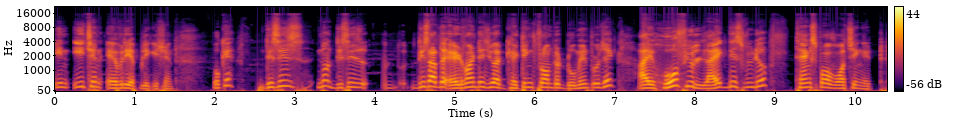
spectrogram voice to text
in each and every application okay? This is no this is these are the advantage you are getting from the domain project. I hope you like this video. Thanks for watching it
